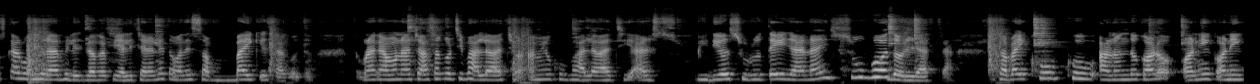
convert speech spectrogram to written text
নমস্কার বন্ধুরা ভিলেজ ব্লগার পিয়ালি চ্যানেলে তোমাদের সবাইকে স্বাগত। তোমরা কেমন আছো? আশা করছি ভালো আছো। আমিও খুব ভালো আছি। আর ভিডিও শুরুতেই জানাই শুভ দোলযাত্রা। সবাই খুব খুব আনন্দ করো, অনেক অনেক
